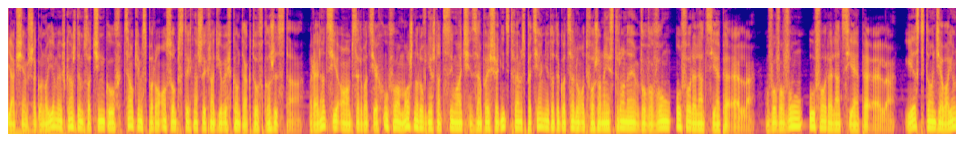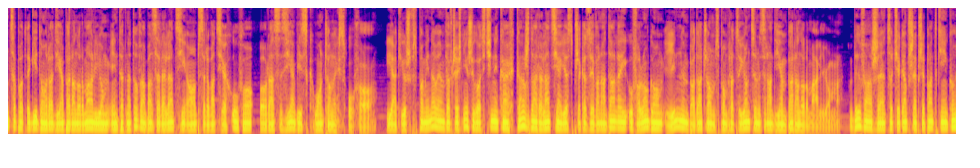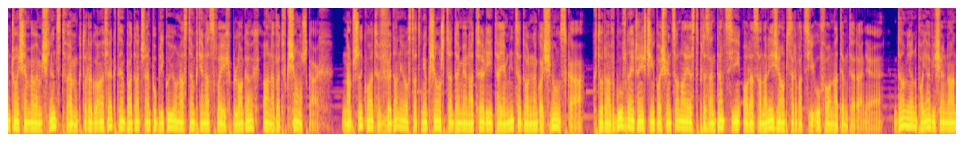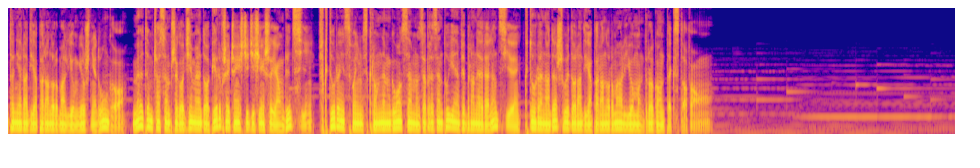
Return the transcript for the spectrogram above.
Jak się przekonujemy, w każdym z odcinków całkiem sporo osób z tych naszych radiowych kontaktów korzysta. Relacje o obserwacjach UFO można również nadsyłać za pośrednictwem specjalnie do tego celu utworzonej strony www.uforelacje.pl www.uforelacje.pl Jest to działająca pod egidą Radia Paranormalium internetowa baza relacji o obserwacjach UFO oraz zjawisk łączonych z UFO. Jak już wspominałem we wcześniejszych odcinkach, każda relacja jest przekazywana dalej ufologom i innym badaczom współpracującym z Radiem Paranormalium. Bywa, że co ciekawsze przypadki kończą się małym śledztwem, którego efekty badacze publikują następnie na swoich blogach, a nawet w książkach. Na przykład w wydanej ostatnio książce Damiana Treli Tajemnice Dolnego Śląska, która w głównej części poświęcona jest prezentacji oraz analizie obserwacji UFO na tym terenie. Damian pojawi się na antenie Radia Paranormalium już niedługo. My tymczasem przechodzimy do pierwszej części dzisiejszej audycji, w której swoim skromnym głosem zaprezentuje wybrane relacje, które nadeszły do Radia Paranormalium drogą tekstową.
